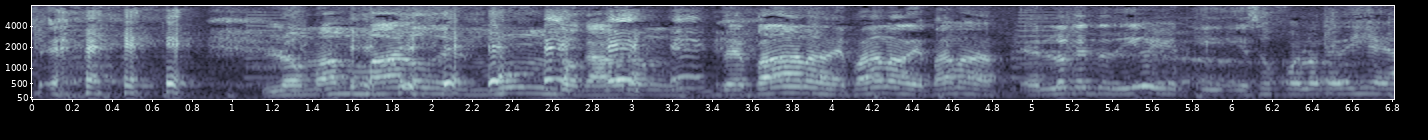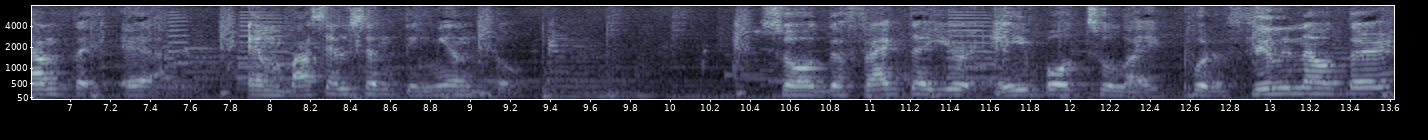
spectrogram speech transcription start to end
Lo más malo del mundo, cabrón. De pana, de pana, de pana. Es lo que te digo y, y eso fue lo que dije antes. eh, en base al sentimiento. So the fact that you're able to like put a feeling out there.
